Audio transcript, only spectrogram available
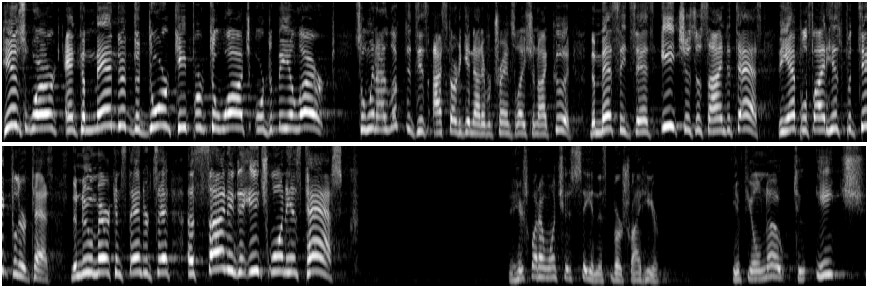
his work and commanded the doorkeeper to watch or to be alert. So when I looked at this, I started getting out every translation I could. The message says each is assigned a task. The Amplified, his particular task. The New American Standard said assigning to each one his task. Now here's what I want you to see in this verse right here. If you'll note, to each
